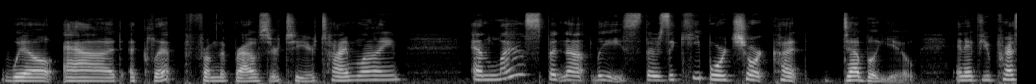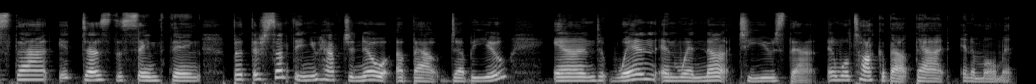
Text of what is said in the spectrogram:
will add a clip from the browser to your timeline. And last but not least, there's a keyboard shortcut W. And if you press that, it does the same thing. But there's something you have to know about W and when and when not to use that. And we'll talk about that in a moment.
